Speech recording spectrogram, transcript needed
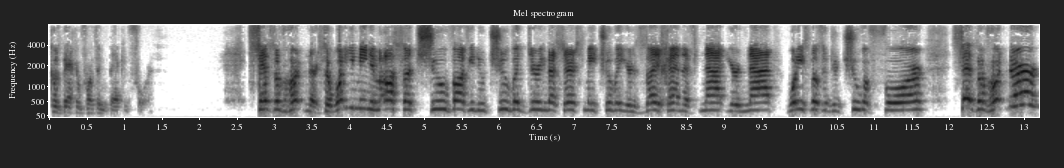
goes back and forth and back and forth. Says of Hutner. So what do you mean in Asa Tshuva? If you do Tshuva during that Sersme Tshuva, you're Zeichen. If not, you're not. What are you supposed to do Tshuva for? Says of Hutner,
